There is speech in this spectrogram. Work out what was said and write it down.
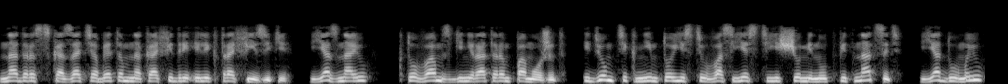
надо рассказать об этом на кафедре электрофизики. Я знаю, кто вам с генератором поможет. Идемте к ним, то есть у вас есть еще минут 15, я думаю,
